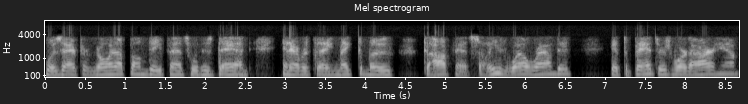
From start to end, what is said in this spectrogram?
was after growing up on defense with his dad and everything, make the move to offense. So he's well rounded. If the Panthers were to hire him,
